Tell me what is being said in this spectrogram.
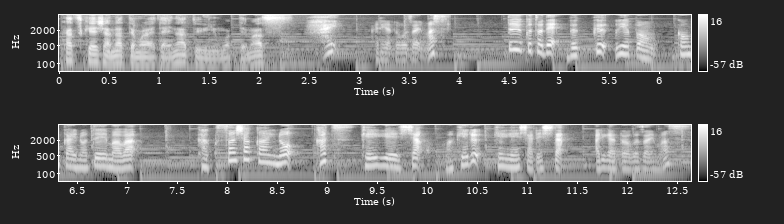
勝つ経営者になってもらいたいなというふうに思ってます。はい。ありがとうございます。ということで、ブックウェポン。今回のテーマは、格差社会の勝つ経営者、負ける経営者でした。ありがとうございます。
